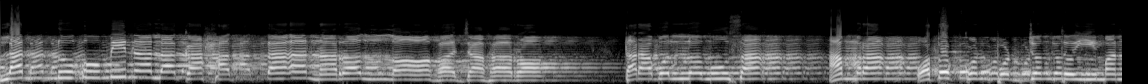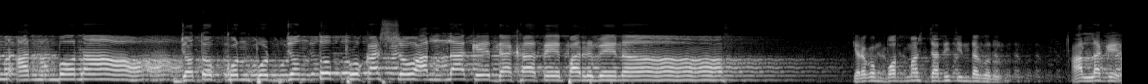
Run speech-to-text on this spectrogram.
লান নুমিনা লাকা হাত্তা নারাল্লাহা জাহারা। তারা বলল, মূসা, আমরা অতক্ষণ পর্যন্ত ইমান আনব না। যতক্ষণ পর্যন্ত প্রকাশ্য আল্লাহকে দেখাতে পারবে না। কীরকম বদমাস জাতি চিন্তা করুন। আল্লাহকে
